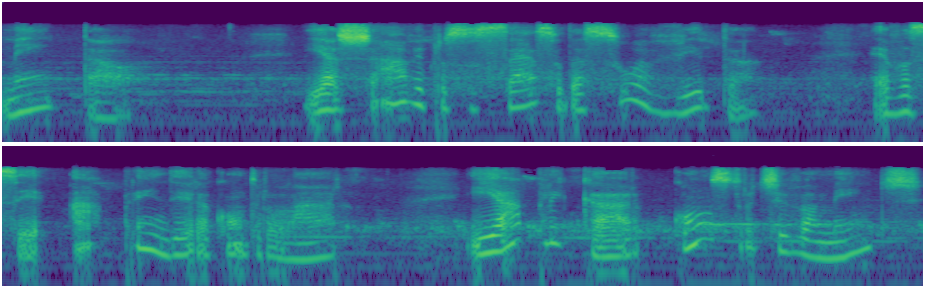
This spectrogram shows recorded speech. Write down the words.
mental. E a chave para o sucesso da sua vida é você aprender a controlar e aplicar construtivamente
